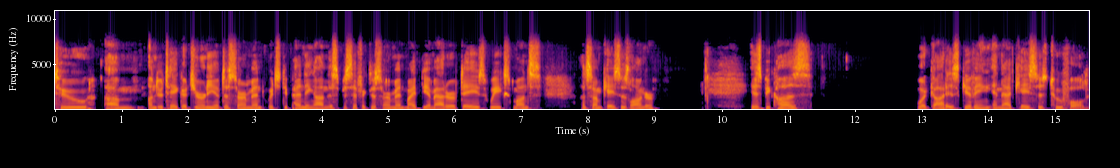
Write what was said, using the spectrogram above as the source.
to um, undertake a journey of discernment, which, depending on the specific discernment, might be a matter of days, weeks, months, in some cases longer, is because what God is giving in that case is twofold.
